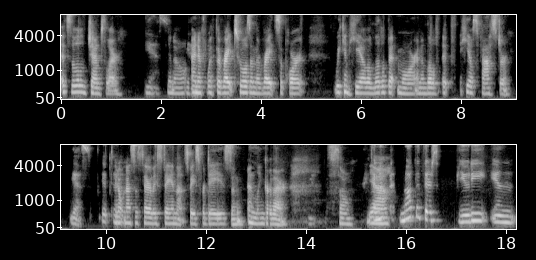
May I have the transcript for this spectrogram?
it's a little gentler. Yes. You know, yeah. and if with the right tools and the right support, we can heal a little bit more and a little, it heals faster. Yes. It you don't necessarily stay in that space for days and, and linger there. So, yeah. not, not, that there's beauty in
